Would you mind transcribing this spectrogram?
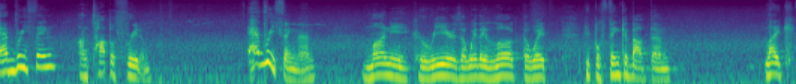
everything on top of freedom. Everything, man. Money, careers, the way they look, the way people think about them. Like,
